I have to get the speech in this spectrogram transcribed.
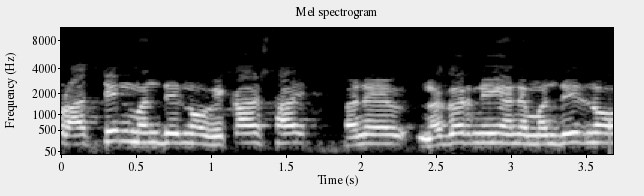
પ્રાચીન મંદિરનો વિકાસ થાય અને નગરની અને મંદિરનો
